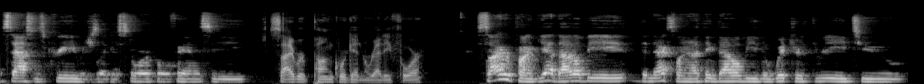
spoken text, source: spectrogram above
Assassin's Creed, which is like historical fantasy. Cyberpunk, we're getting ready for. Cyberpunk, yeah, that'll be the next one. And I think that'll be The Witcher 3 to, you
